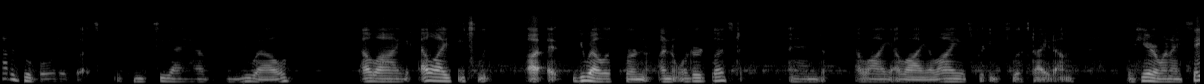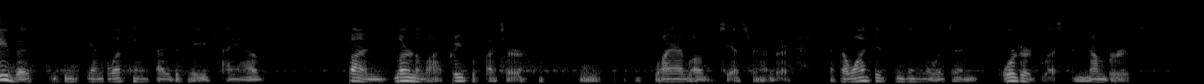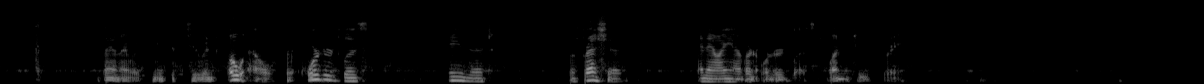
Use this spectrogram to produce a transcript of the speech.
how to do a bulleted list. You can see I have a UL, LI, LI each, uh, UL is for an unordered list, and LI, LI, LI is for each list item. So here, when I save it, you can see on the left-hand side of the page, I have fun, learn a lot, great professor. That's why I love CS300. If I wanted something that was an ordered list in numbers, then I would change it to an OL for ordered list, save it, refresh it, and now I have an ordered list, one, two, three.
